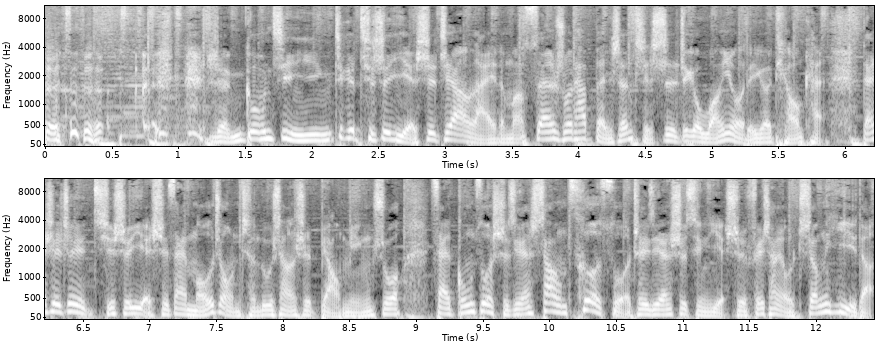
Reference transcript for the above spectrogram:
人工静音，这个其实也是这样来的嘛。虽然说它本身只是这个网友的一个调侃，但是这其实也是在某种程度上是表明说，在工作时间上厕所这件事情也是非常有争议的。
